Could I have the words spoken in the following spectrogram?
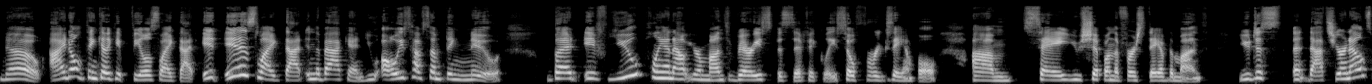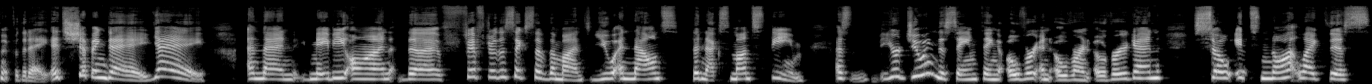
No, I don't think like it feels like that. It is like that in the back end. You always have something new. But if you plan out your month very specifically, so for example, um, say you ship on the first day of the month, you just, uh, that's your announcement for the day. It's shipping day. Yay. And then maybe on the fifth or the sixth of the month, you announce the next month's theme as you're doing the same thing over and over and over again. So it's not like this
